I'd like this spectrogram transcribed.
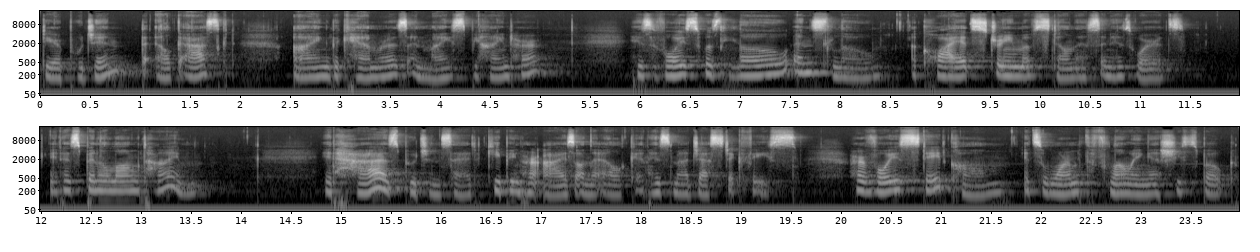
dear Bujin? the elk asked, eyeing the cameras and mice behind her. His voice was low and slow, a quiet stream of stillness in his words. It has been a long time. It has, Bujin said, keeping her eyes on the elk and his majestic face. Her voice stayed calm, its warmth flowing as she spoke.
